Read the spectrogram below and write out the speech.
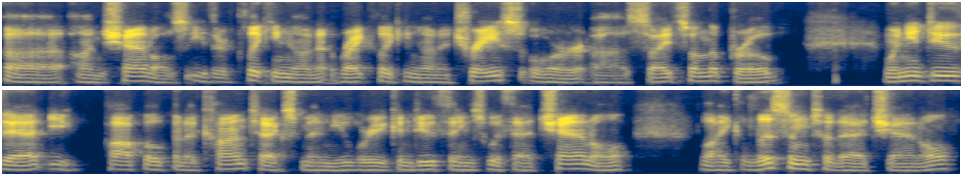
uh, on channels, either clicking on it, right clicking on a trace or uh, sites on the probe. When you do that, you pop open a context menu where you can do things with that channel, like listen to that channel,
